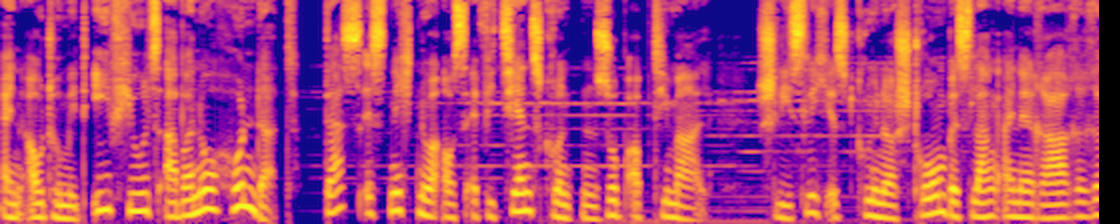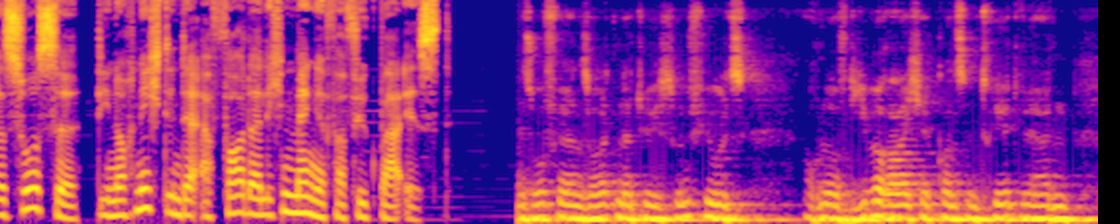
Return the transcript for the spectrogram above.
ein Auto mit E-Fuels aber nur 100. Das ist nicht nur aus Effizienzgründen suboptimal. Schließlich ist grüner Strom bislang eine rare Ressource, die noch nicht in der erforderlichen Menge verfügbar ist. Insofern sollten natürlich Synfuels auch nur auf die Bereiche konzentriert werden,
